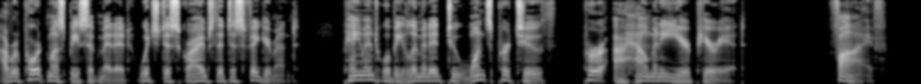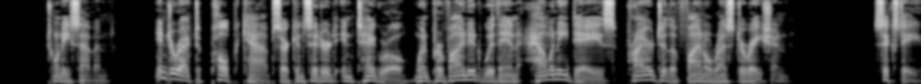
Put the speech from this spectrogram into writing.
A report must be submitted which describes the disfigurement. Payment will be limited to once per tooth per a how many year period. 5. 27. Indirect pulp caps are considered integral when provided within how many days prior to the final restoration? 60.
